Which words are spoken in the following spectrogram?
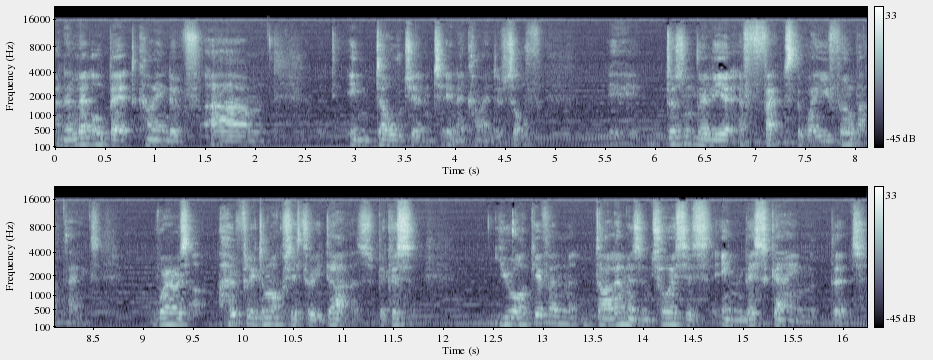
and a little bit kind of um, indulgent in a kind of sort of it doesn't really affect the way you feel about things. Whereas hopefully Democracy 3 does, because you are given dilemmas and choices in this game that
